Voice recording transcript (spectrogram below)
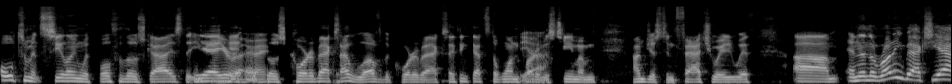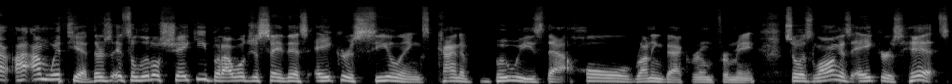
ultimate ceiling with both of those guys that you Yeah, you're right, right. those quarterbacks. I love the quarterbacks. I think that's the one part of his team I'm I'm just infatuated with. Um, and then the running backs, yeah, I, I'm with you. There's it's a little shaky, but I will just say this: Akers ceilings kind of buoys that whole running back room for me. So as long as Akers hits,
